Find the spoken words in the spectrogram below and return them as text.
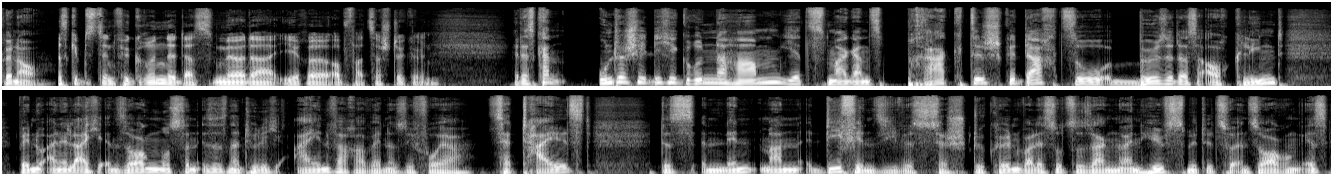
Genau. Was gibt es denn für Gründe, dass Mörder ihre Opfer zerstückeln? Ja, das kann unterschiedliche Gründe haben. Jetzt mal ganz praktisch gedacht, so böse das auch klingt. Wenn du eine Leiche entsorgen musst, dann ist es natürlich einfacher, wenn du sie vorher zerteilst. Das nennt man defensives Zerstückeln, weil es sozusagen nur ein Hilfsmittel zur Entsorgung ist.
